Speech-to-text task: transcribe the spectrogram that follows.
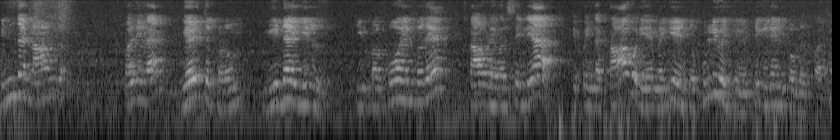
இந்த நான்கு வல்லின எழுத்துக்களும் இடையில். இப்போ கோ என்பது காவுடைய வரிசை இல்லையா? இப்போ இந்த காவுடைய மெய்ய எழுத்து புள்ளி வைத்து எழுத்து இடையில் கொண்டு இருப்பாங்க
